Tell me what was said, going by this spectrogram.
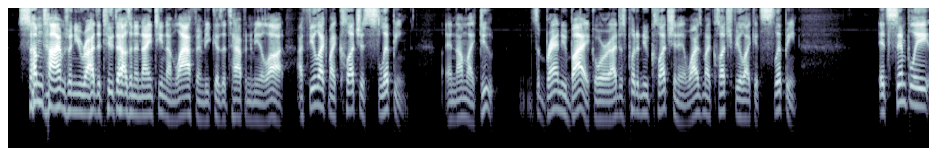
sometimes when you ride the 2019, I'm laughing because it's happened to me a lot. I feel like my clutch is slipping, and I'm like, dude, it's a brand new bike, or I just put a new clutch in it. Why does my clutch feel like it's slipping? It simply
